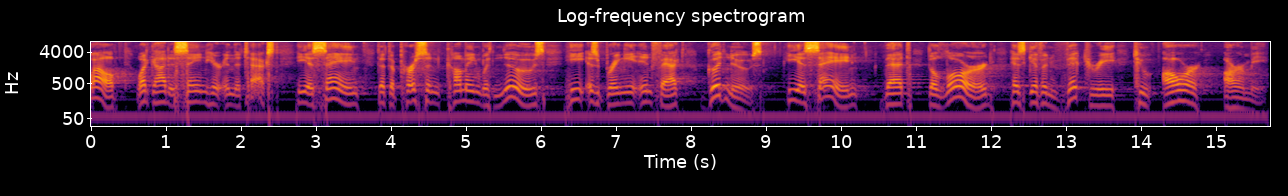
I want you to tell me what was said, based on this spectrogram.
Well, what God is saying here in the text, He is saying that the person coming with news, He is bringing, in fact, good news. He is saying, that the Lord has given victory to our army.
